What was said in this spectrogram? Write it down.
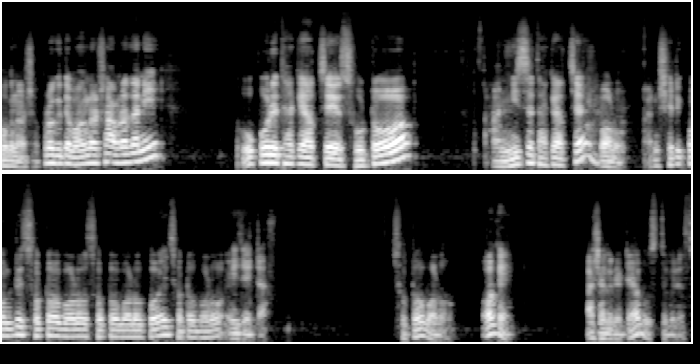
ভগ্নাংশ। প্রকৃত ভগ্নাংশ আমরা জানি, উপরে থাকে হচ্ছে ছোট আর নিচে থাকে হচ্ছে বড়। আর সেটি কোনটি ছোট, বড় ছোট, বড় কই? ছোট, বড়, এই যেটা ছোট, বড়। ওকে? আশা করি এটা বুঝতে পেরেছ।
